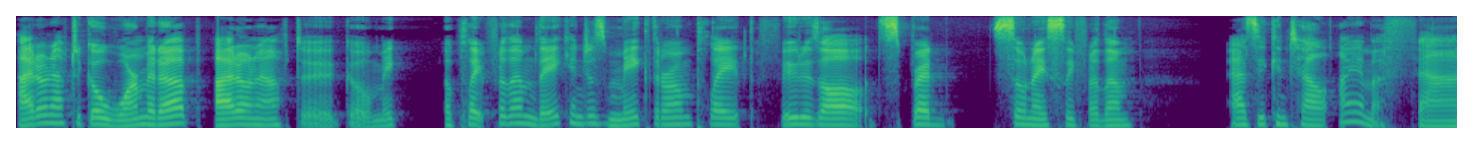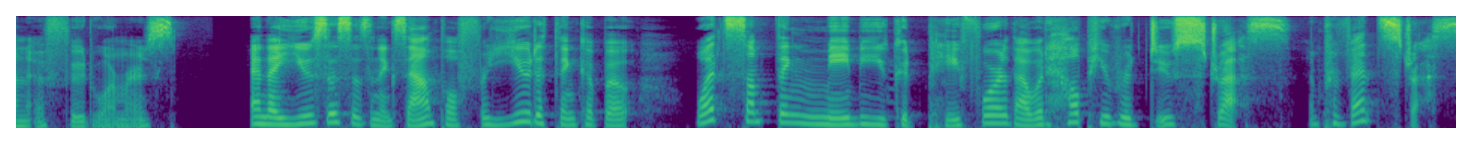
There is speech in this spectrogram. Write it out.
I don't have to go warm it up. I don't have to go make a plate for them. They can just make their own plate. The food is all spread so nicely for them. As you can tell, I am a fan of food warmers. And I use this as an example for you to think about what's something maybe you could pay for that would help you reduce stress and prevent stress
